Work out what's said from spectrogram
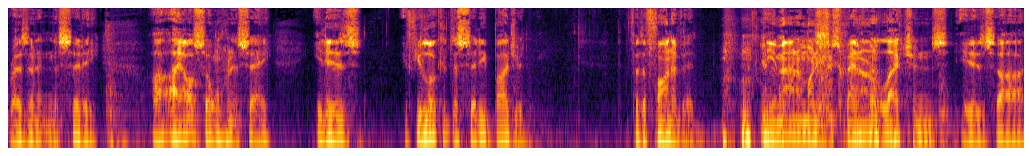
resident in the city. Uh, I also want to say, it is, if you look at the city budget, for the fun of it, the amount of money we spend on elections is uh,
